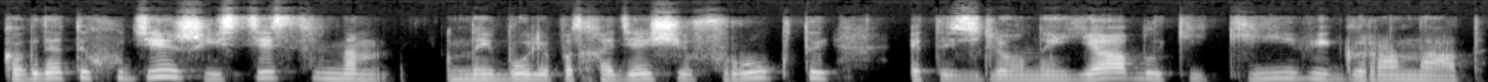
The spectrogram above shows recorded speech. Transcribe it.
Когда ты худеешь, естественно, наиболее подходящие фрукты – это зеленые яблоки, киви, гранат.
